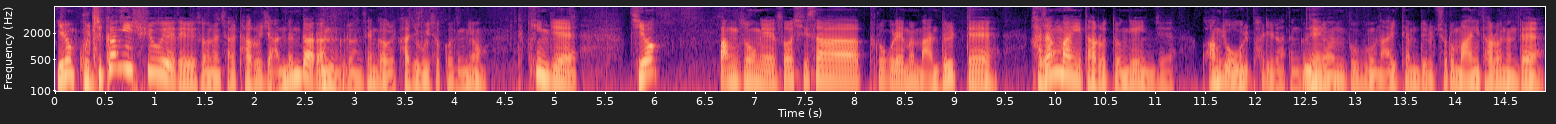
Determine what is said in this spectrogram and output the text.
이런 굵직한 이슈에 대해서는 잘 다루지 않는다라는 음. 그런 생각을 가지고 있었거든요. 특히 이제 지역 방송에서 시사 프로그램을 만들 때 가장 많이 다뤘던 게 이제 광주 5.18이라든가 네. 이런 부분 아이템들을 주로 많이 다뤘는데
